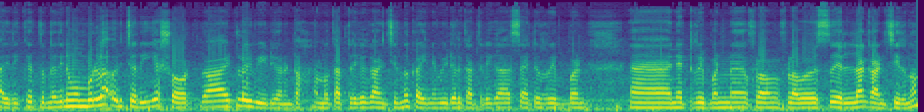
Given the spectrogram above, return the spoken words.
അതിലേക്ക് എത്തുന്നതിന് മുമ്പുള്ള ഒരു ചെറിയ ഷോർട്ട് ആയിട്ടുള്ള ഒരു വീഡിയോ ആണ് കേട്ടോ നമ്മൾ കത്രിക കാണിച്ചിരുന്നു. കഴിഞ്ഞ വീഡിയോയിൽ കത്രിക satin ribbon net ribbon flowers എല്ലാം കാണിച്ചിരുന്നു.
